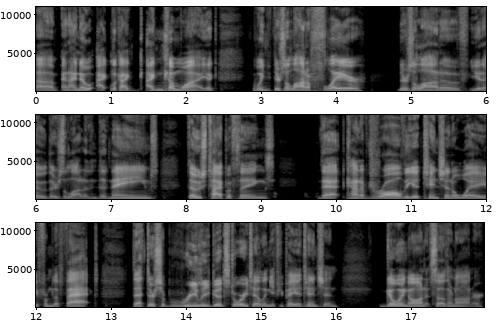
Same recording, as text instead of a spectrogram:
Um, and I know, I look, I I can come why. Like when there's a lot of flair, there's a lot of you know, there's a lot of the names, those type of things that kind of draw the attention away from the fact that there's some really good storytelling if you pay attention going on at Southern Honor.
